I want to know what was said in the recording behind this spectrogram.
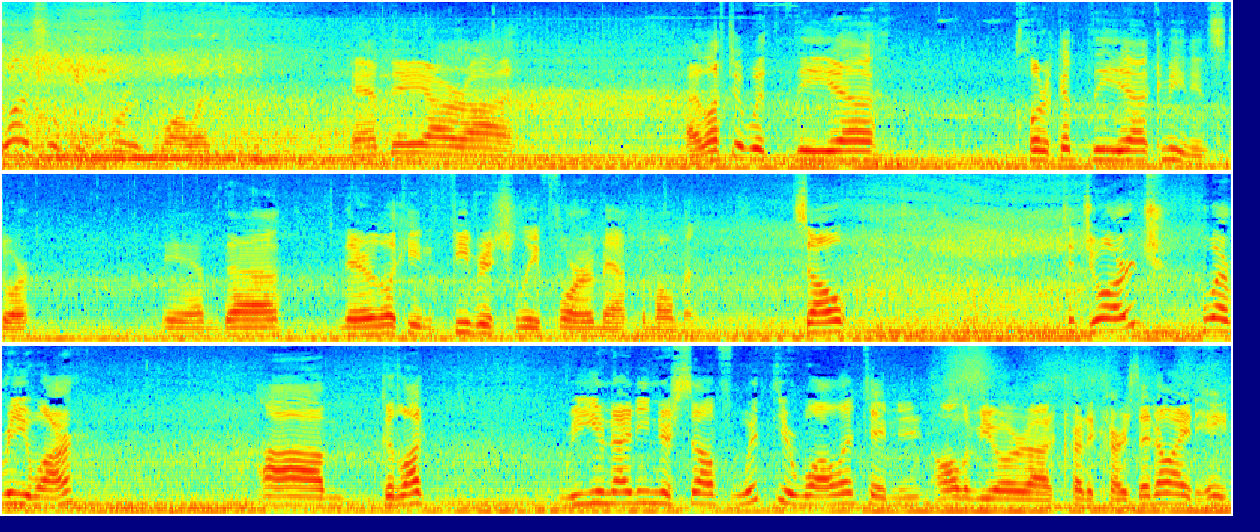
was looking for his wallet. And they are, uh, I left it with the uh, clerk at the uh, convenience store. And uh, they're looking feverishly for him at the moment. So, to George, whoever you are, um, good luck reuniting yourself with your wallet and all of your uh, credit cards. I know I'd hate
